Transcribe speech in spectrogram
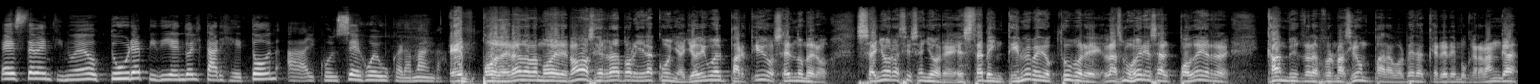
este 29 de octubre, pidiendo el tarjetón al Consejo de Bucaramanga. Empoderada a las mujeres. Vamos a cerrar por ahí la cuña. Yo digo el partido es el número. Señoras y señores, este 29 de octubre, las mujeres al poder, cambio y transformación para volver a querer en Bucaramanga.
